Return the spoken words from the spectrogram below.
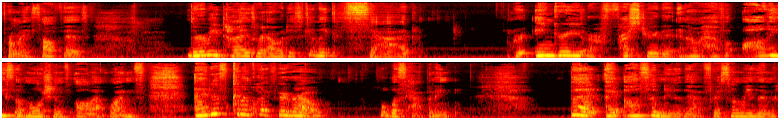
for myself is there would be times where I would just get like sad or angry or frustrated, and I would have all these emotions all at once. And I just couldn't quite figure out what was happening. But I also knew that for some reason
